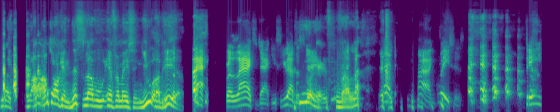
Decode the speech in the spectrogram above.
like I'm talking this level information. You up here. Relax, relax Jackie. So you have to yes, relax. My ah, gracious. See,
